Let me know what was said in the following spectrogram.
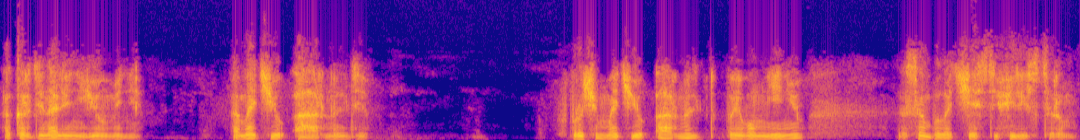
о кардинале Ньюмене, о Мэтью Арнольде. Впрочем, Мэтью Арнольд, по его мнению, сам был отчасти филистером.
